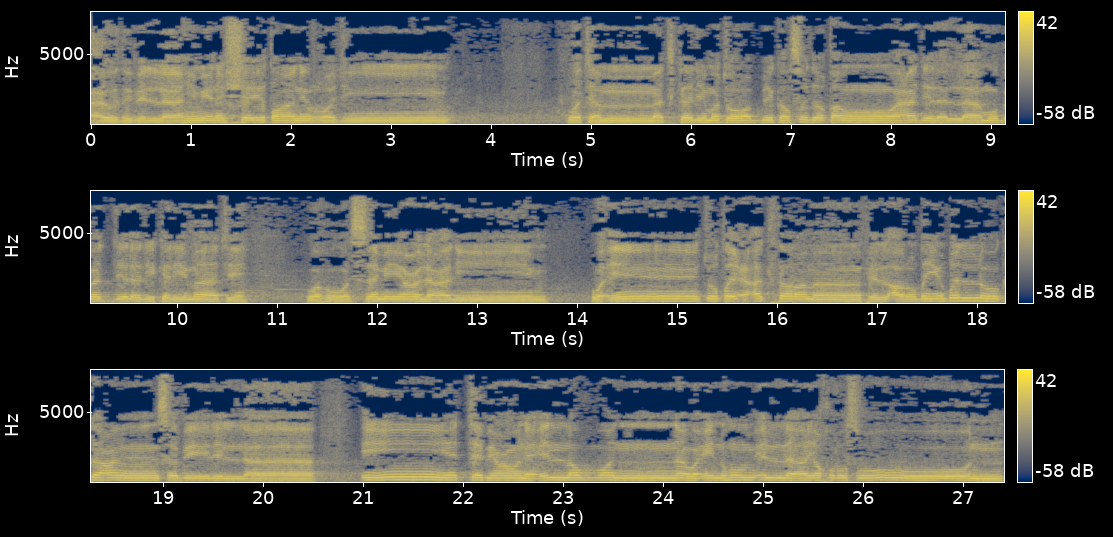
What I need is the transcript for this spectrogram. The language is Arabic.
أعوذ بالله من الشيطان الرجيم. وتمت كلمة ربك صدقا وعدلا لا مبدل لكلماته وهو السميع العليم. وإن تطع أكثر من في الأرض يضلوك عن سبيل الله. إن يتبعون إلا الظن وإن هم إلا يخرصون.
